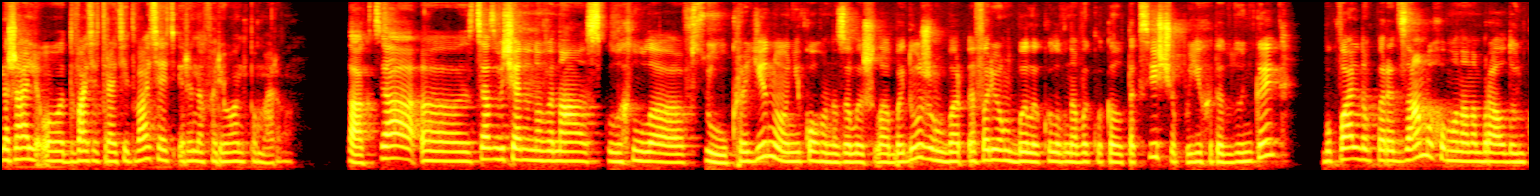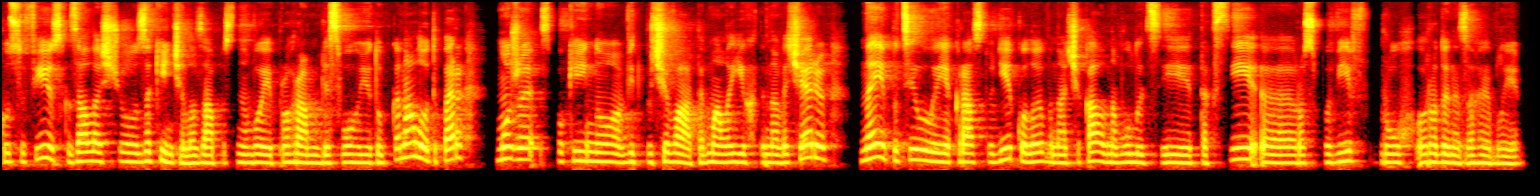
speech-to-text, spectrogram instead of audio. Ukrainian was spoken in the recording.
На жаль, о 23.20 Ірина Фаріон померла. Так, ця, е, ця звичайна новина сколихнула всю Україну, нікого не залишила байдужим. Фаріон били, коли вона викликала таксі, щоб поїхати до доньки. Буквально перед замахом вона набрала доньку Софію, сказала, що закінчила запис нової програми для свого ютуб каналу. Тепер може спокійно відпочивати. Мала їхати на вечерю. В неї поцілили якраз тоді, коли вона чекала на вулиці таксі, е, розповів друг родини загиблої.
